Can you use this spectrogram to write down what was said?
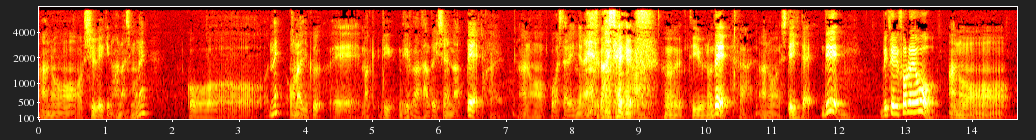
あのー収益の話もね、こう、ね、同じく、えーまあ、リリスナーさんと一緒になって、あの、こうしたらいいんじゃないですか、みたいな、うんっていうので、はい。あの、していきたい。で、別にそれを、あのー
